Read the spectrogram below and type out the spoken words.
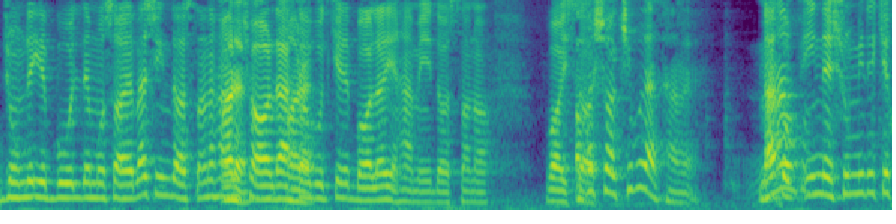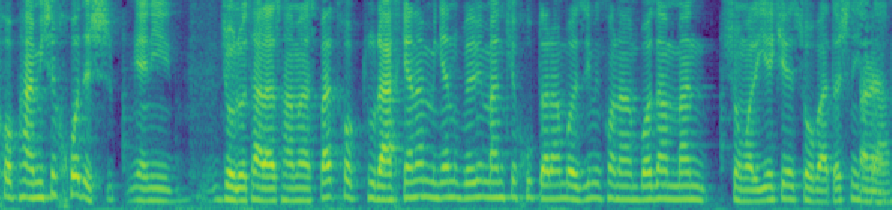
جمله بولد مصاحبهش این داستان همین آره، 14 تا آره. بود که بالای همه داستانا وایسا آقا شاکی بود از همه. نه منم- خب. این نشون میده که خب همیشه خودش یعنی جلوتر از همه است. بعد خب تو رخکنم میگن ببین من که خوب دارم بازی می‌کنم بازم من شماره یک صحبتاش نیستم. آره.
